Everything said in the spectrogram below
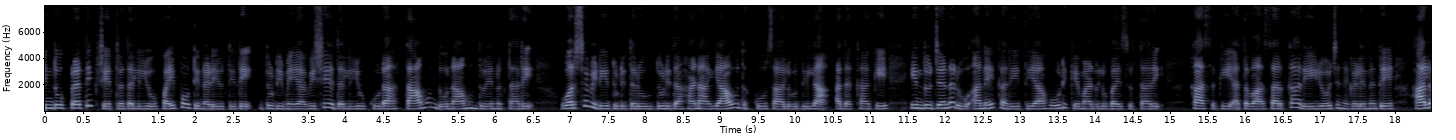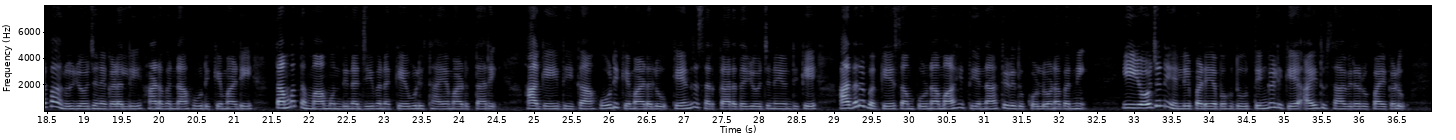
ಇಂದು ಪ್ರತಿ ಕ್ಷೇತ್ರದಲ್ಲಿಯೂ ಪೈಪೋಟಿ ನಡೆಯುತ್ತಿದೆ. ದುಡಿಮೆಯ ವಿಷಯದಲ್ಲಿಯೂ ಕೂಡ ತಾಮುಂದು ನಾಮುಂದು ಎನ್ನುತ್ತಾರೆ. ವರ್ಷವಿಡೀ ದುಡಿದರೂ ದುಡಿದ ಹಣ ಯಾವುದಕ್ಕೂ ಸಾಲುವುದಿಲ್ಲ. ಅದಕ್ಕಾಗಿ ಇಂದು ಜನರು ಅನೇಕ ರೀತಿಯ ಹೂಡಿಕೆ ಮಾಡಲು ಬಯಸುತ್ತಾರೆ. ಖಾಸಗಿ ಅಥವಾ ಸರ್ಕಾರಿ ಯೋಜನೆಗಳೆನ್ನದೇ ಹಲವಾರು ಯೋಜನೆಗಳಲ್ಲಿ ಹಣವನ್ನು ಹೂಡಿಕೆ ಮಾಡಿ ತಮ್ಮ ತಮ್ಮ ಮುಂದಿನ ಜೀವನಕ್ಕೆ ಉಳಿತಾಯ ಮಾಡುತ್ತಾರೆ. ಹಾಗೆ ಇದೀಗ ಹೂಡಿಕೆ ಮಾಡಲು ಕೇಂದ್ರ ಸರ್ಕಾರದ ಯೋಜನೆಯೊಂದಿಗೆ ಅದರ ಬಗ್ಗೆ ಸಂಪೂರ್ಣ ಮಾಹಿತಿಯನ್ನು ತಿಳಿದುಕೊಳ್ಳೋಣ ಬನ್ನಿ. ಈ ಯೋಜನೆಯಲ್ಲಿ ಪಡೆಯಬಹುದು ತಿಂಗಳಿಗೆ ಐದು ಸಾವಿರ ರೂಪಾಯಿಗಳು.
